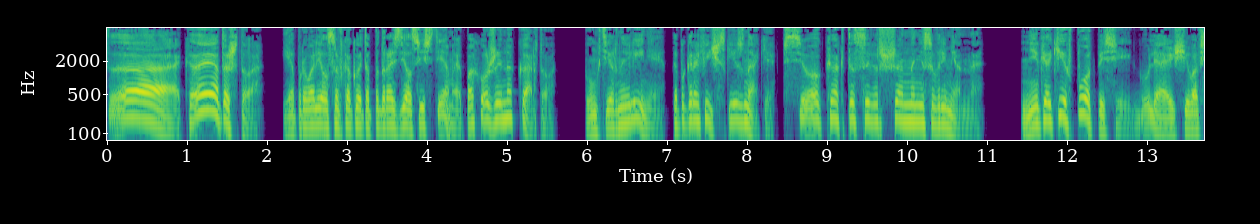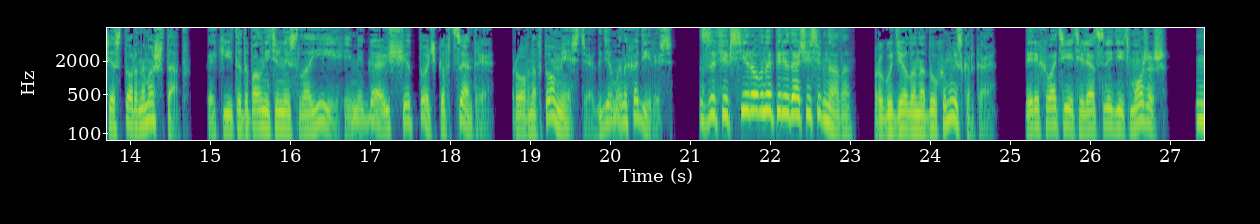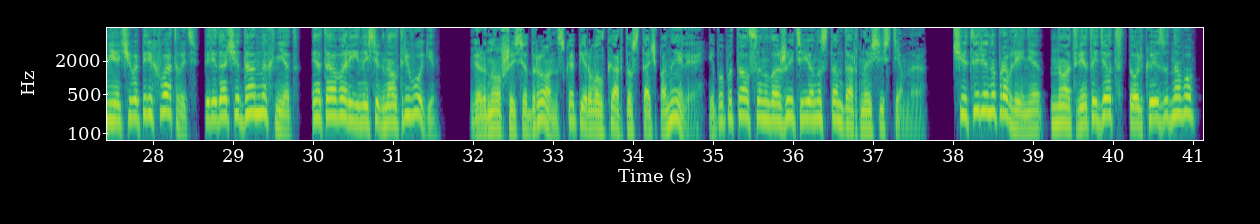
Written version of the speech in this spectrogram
«Так, а это что?» Я провалился в какой-то подраздел системы, похожий на карту. Пунктирные линии, топографические знаки — все как-то совершенно несовременно. Никаких подписей, гуляющий во все стороны масштаб. Какие-то дополнительные слои и мигающая точка в центре, ровно в том месте, где мы находились. «Зафиксирована передача сигнала», — прогудела над ухом искорка. «Перехватить или отследить можешь?» «Нечего перехватывать, передачи данных нет. Это аварийный сигнал тревоги». Вернувшийся дрон скопировал карту с тач-панели и попытался наложить ее на стандартную системную. «Четыре направления, но ответ идет только из одного».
